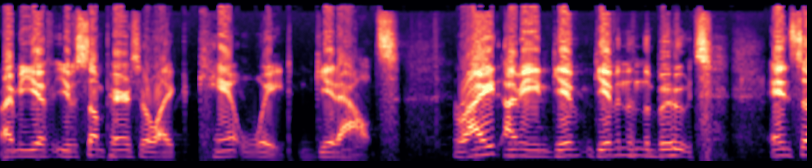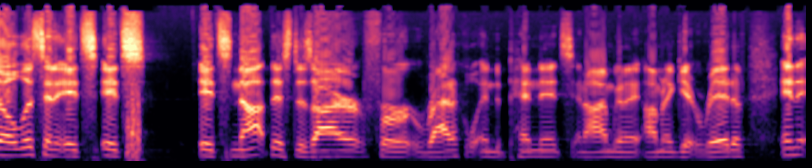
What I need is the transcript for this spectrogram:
I mean, you have, you have some parents who are like, can't wait, get out. Right? I mean, give, giving them the boot. And so listen, it's it's It's not this desire for radical independence and I'm going to I'm going to get rid of. And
